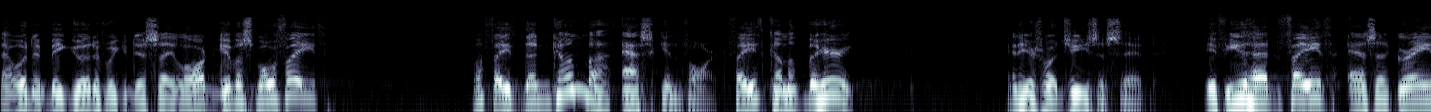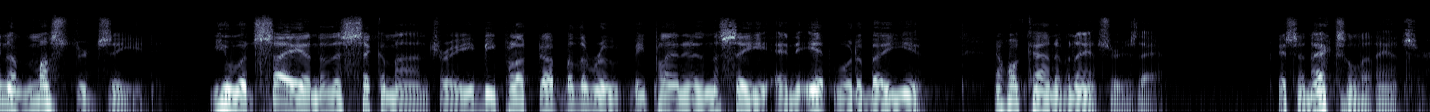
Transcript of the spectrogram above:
Now wouldn't it be good if we could just say, Lord, give us more faith? Well, faith doesn't come by asking for it. Faith cometh by hearing. And here's what Jesus said. If you had faith as a grain of mustard seed, you would say unto this sycamore tree, be plucked up by the root, be planted in the sea, and it would obey you. Now, what kind of an answer is that? It's an excellent answer.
